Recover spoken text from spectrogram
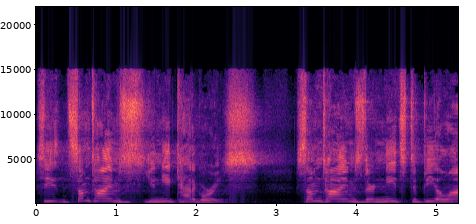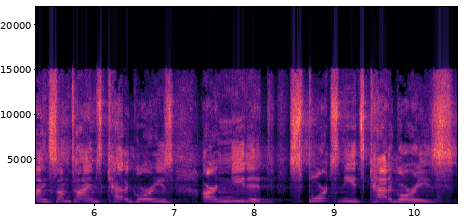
See, sometimes you need categories. Sometimes there needs to be a line. Sometimes categories are needed. Sports needs categories.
